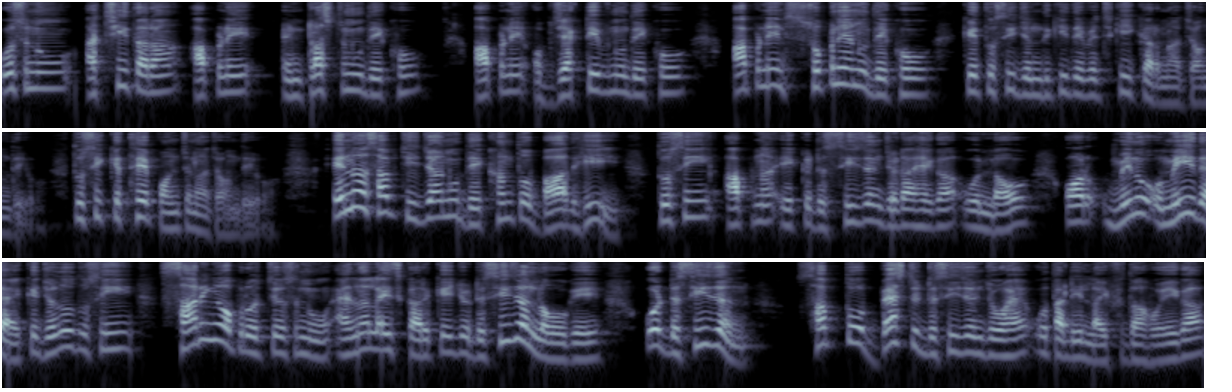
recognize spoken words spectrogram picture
ਉਸ ਨੂੰ ਅੱਛੀ ਤਰ੍ਹਾਂ ਆਪਣੇ ਇੰਟਰਸਟ ਨੂੰ ਦੇਖੋ, ਆਪਣੇ ਆਬਜੈਕਟਿਵ ਨੂੰ ਦੇਖੋ, ਆਪਣੇ ਸੁਪਨਿਆਂ ਨੂੰ ਦੇਖੋ ਕਿ ਤੁਸੀਂ ਜ਼ਿੰਦਗੀ ਦੇ ਵਿੱਚ ਕੀ ਕਰਨਾ ਚਾਹੁੰਦੇ ਹੋ, ਤੁਸੀਂ ਕਿੱਥੇ ਪਹੁੰਚਣਾ ਚਾਹੁੰਦੇ ਹੋ। ਇਹਨਾਂ ਸਭ ਚੀਜ਼ਾਂ ਨੂੰ ਦੇਖਣ ਤੋਂ ਬਾਅਦ ਹੀ ਤੁਸੀਂ ਆਪਣਾ ਇੱਕ ਡਿਸੀਜਨ ਜਿਹੜਾ ਹੈਗਾ ਉਹ ਲਓ ਔਰ ਮੈਨੂੰ ਉਮੀਦ ਹੈ ਕਿ ਜਦੋਂ ਤੁਸੀਂ ਸਾਰੀਆਂ ਅਪਰੋਚਸ ਨੂੰ ਐਨਾਲਾਈਜ਼ ਕਰਕੇ ਜੋ ਡਿਸੀਜਨ ਲਓਗੇ, ਉਹ ਡਿਸੀਜਨ ਸਭ ਤੋਂ ਬੈਸਟ ਡਿਸੀਜਨ ਜੋ ਹੈ ਉਹ ਤੁਹਾਡੀ ਲਾਈਫ ਦਾ ਹੋਏਗਾ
